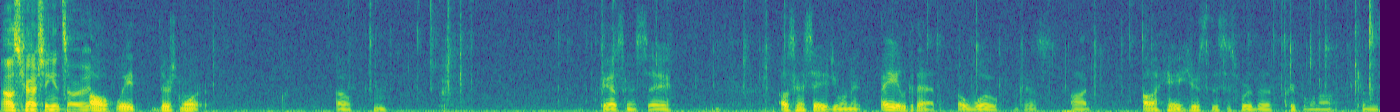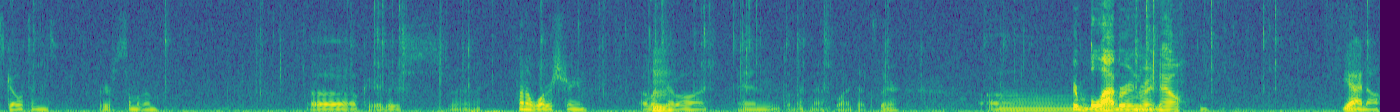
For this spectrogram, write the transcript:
I was crashing, it's alright. oh, wait, there's more. Oh, hmm. Okay, I was gonna say. I was gonna say, do you want to? Hey, look at that. Oh, whoa. Okay, that's odd. Oh, hey, here's this is where the creeper went off, killing the skeletons, or some of them. Uh, okay, there's uh, a water stream. I like Hmm. that a lot, and I'm not gonna ask why that's there. Um, You're blabbering right now. Yeah, I know.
